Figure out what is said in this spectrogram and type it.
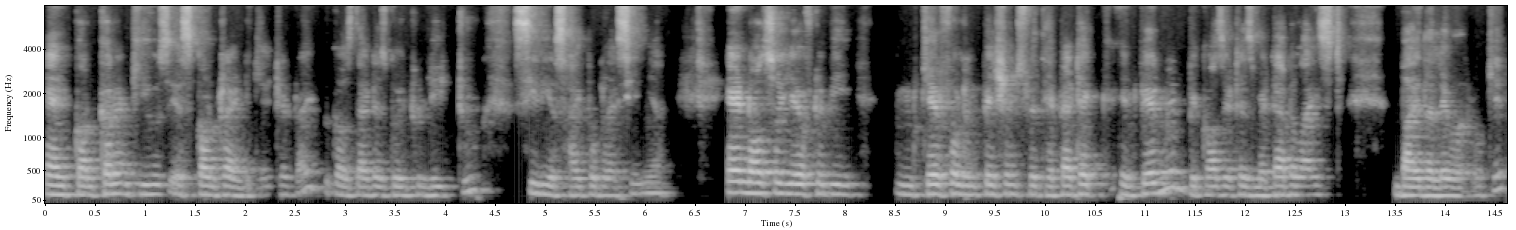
and concurrent use is contraindicated, right? Because that is going to lead to serious hypoglycemia. And also you have to be careful in patients with hepatic impairment because it is metabolized by the liver, okay?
